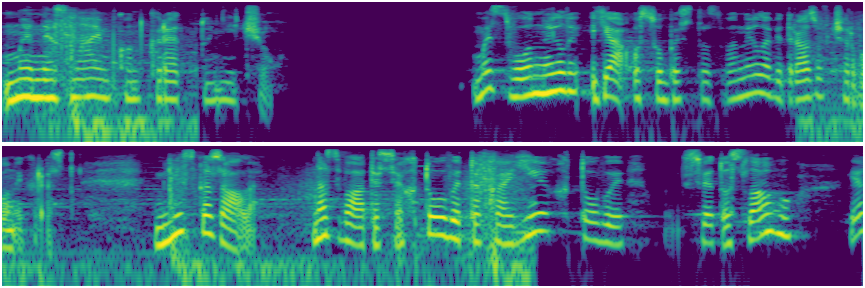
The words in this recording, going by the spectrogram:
ми не знаємо конкретно нічого. Ми дзвонили, я особисто дзвонила відразу в Червоний Хрест. Мені сказали назватися, хто ви така є, хто ви Святославу. Я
